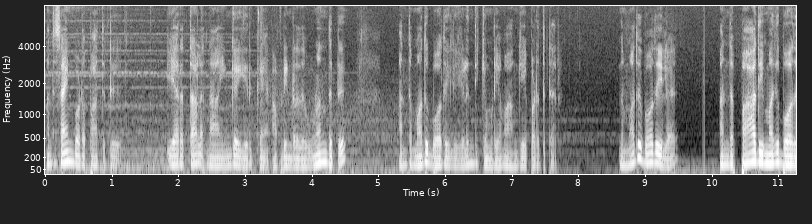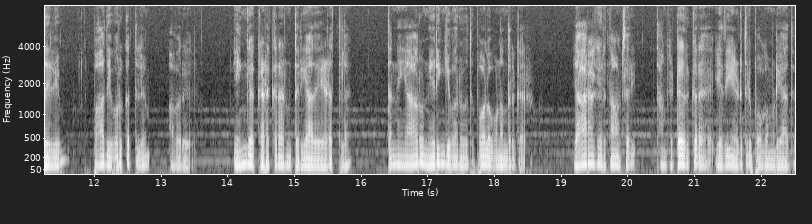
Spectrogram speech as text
அந்த சைன் போர்டை பார்த்துட்டு ஏறத்தால் நான் இங்கே இருக்கேன் அப்படின்றத உணர்ந்துட்டு அந்த மது போதையில் எழுந்திக்க முடியாமல் அங்கேயே படுத்துட்டார். இந்த மது போதையில் அந்த பாதி மது போதையிலையும் பாதி உறக்கத்திலையும் அவர் எங்கே கிடக்கிறாருன்னு தெரியாத இடத்துல தன்னை யாரும் நெருங்கி வருவது போல் உணர்ந்திருக்கார். யாராக இருந்தாலும் சரி தங்கிட்ட இருக்கிற எதையும் எடுத்துகிட்டு போக முடியாது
